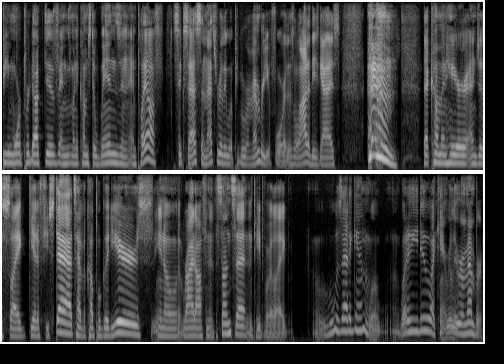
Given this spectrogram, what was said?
be more productive. And when it comes to wins and, and playoff success, and that's really what people remember you for. There's a lot of these guys that come in here and just like get a few stats, have a couple good years, you know, ride off into the sunset, and people are like, who was that again? Well, what did he do? I can't really remember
